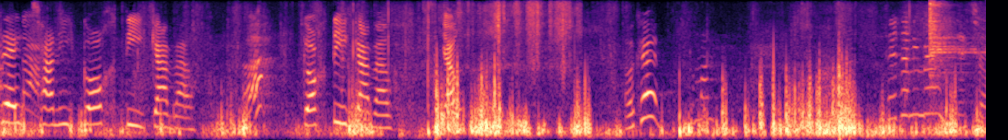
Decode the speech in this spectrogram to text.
Reit, tan i goch di gafel. Ha? Goch di gafel. Iawn. Oce. Lle da ni'n mynd eto?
